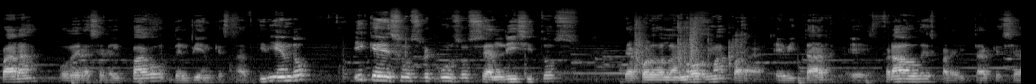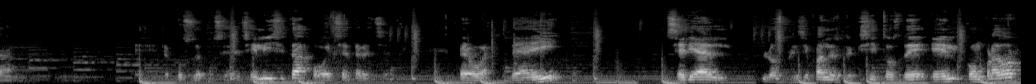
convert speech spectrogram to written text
para poder hacer el pago del bien que está adquiriendo y que esos recursos sean lícitos de acuerdo a la norma para evitar eh, fraudes, para evitar que sean eh, recursos de procedencia ilícita o etcétera, etcétera. Pero bueno, de ahí serían los principales requisitos del el comprador.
